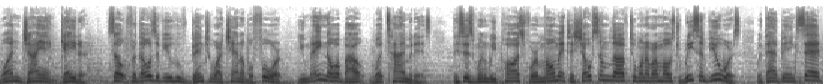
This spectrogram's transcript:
One giant gator. So, for those of you who've been to our channel before, you may know about what time it is. This is when we pause for a moment to show some love to one of our most recent viewers. With that being said,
